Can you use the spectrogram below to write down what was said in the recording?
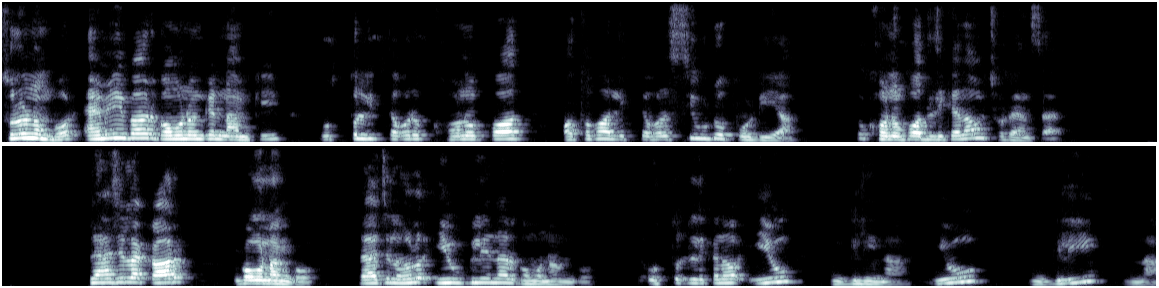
ষোলো নম্বর, অ্যামিবার গমনাঙ্কের নাম কি? উত্তর লিখতে পারো ক্ষণপদ অথবা লিখতে পারো সিউডোপোডিয়া তো ক্ষণপদ লিখে নাও, ছোট অ্যান্সার ফ্ল্যাজেলা কার গমনাঙ্গ? ফ্ল্যাজেলা হলো ইউগ্লিনার গমনাঙ্গ। উত্তরটা লিখে নাও ইউ গ্লিনা ইউ গ্লিনা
